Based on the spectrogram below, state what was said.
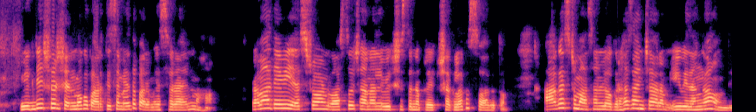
విఘ్నేశ్వర షణ్ముఖ పార్థి సమేత పరమేశ్వరాయన్ మహా. Ramadevi astro and Vastu channel వీక్షిస్తున్న ప్రేక్షకులకు స్వాగతం. ఆగస్టు మాసంలో గ్రహ సంచారం ఈ విధంగా ఉంది.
